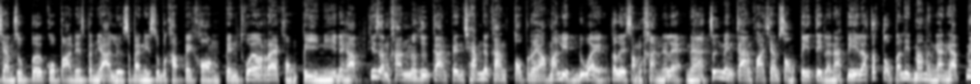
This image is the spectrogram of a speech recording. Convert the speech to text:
แชมป์ซูเปอร์โกปาเดสปัญญาหรือสเปนิชซูเปอร์คัพไปครองเป็นถ้วยแรกของปีนี้นะครับที่สำคัญมันคือการเป็นแชมป์โดยการตบเรอัลมาดริดด้วยก็เลยสำคัญนั่นแหละนะ ซึ่งเป็นการคว้าแชมป์2ปีติดแล้วนะ ปีที่แล้วก็ตบมาดริดมาเหมือนกันครับแหม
